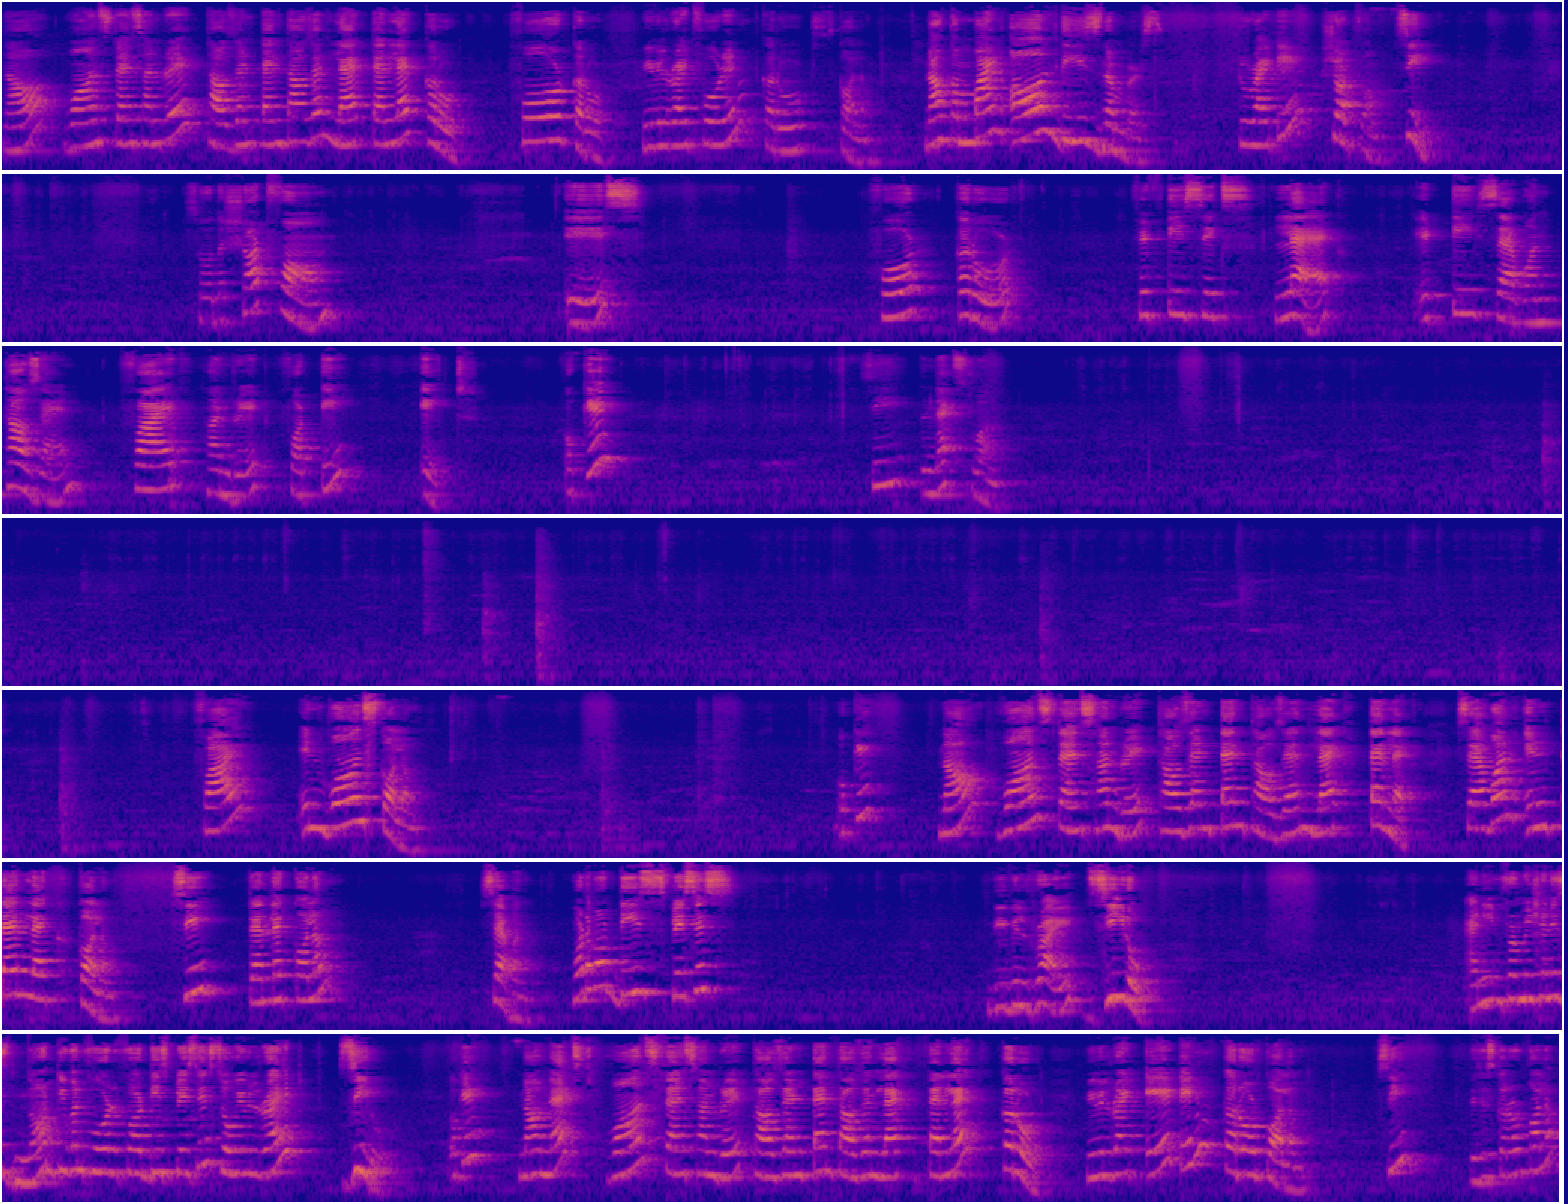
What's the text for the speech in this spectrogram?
Now ones, tens, hundred, thousand, ten thousand, lakh, ten lakh, crore. 4 crore. We will write 4 in crores column. Now combine all these numbers to write in short form. See So the short form is 4 crore 56 lakh 87,548. Okay? See the next one. Five in ones column. Okay. Now tens, hundred, thousand, ten thousand, lakh, ten lakh. Seven in ten lakh column. See ten lakh column. Seven. What about these places? We will write zero. Any information is not given for, for these places. So we will write 0. Okay. Now next, ones, tens, hundred, thousand, ten thousand, lakh, ten lakh, crore. We will write 8 in crore column. See, this is crore column.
